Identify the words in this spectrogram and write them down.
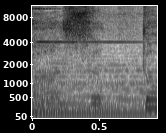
اے تو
